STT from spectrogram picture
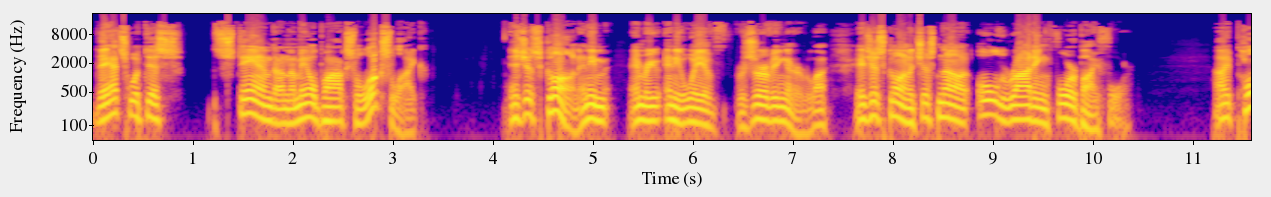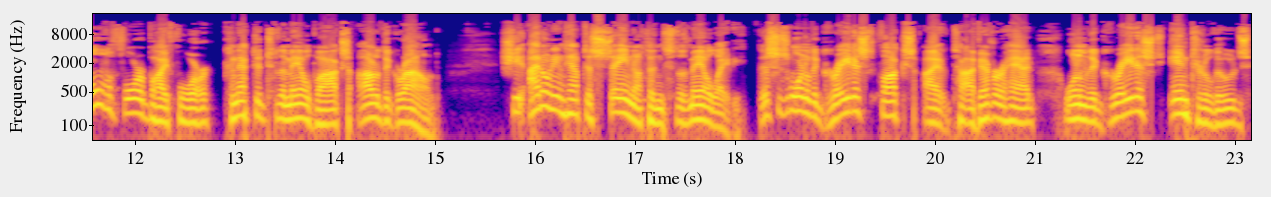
That's what this stand on the mailbox looks like. It's just gone. Any any, any way of preserving it or it's just gone. It's just now an old rotting four by four. I pulled a four by four connected to the mailbox out of the ground. She, I don't even have to say nothing to the mail lady. This is one of the greatest fucks I've, I've ever had. One of the greatest interludes.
